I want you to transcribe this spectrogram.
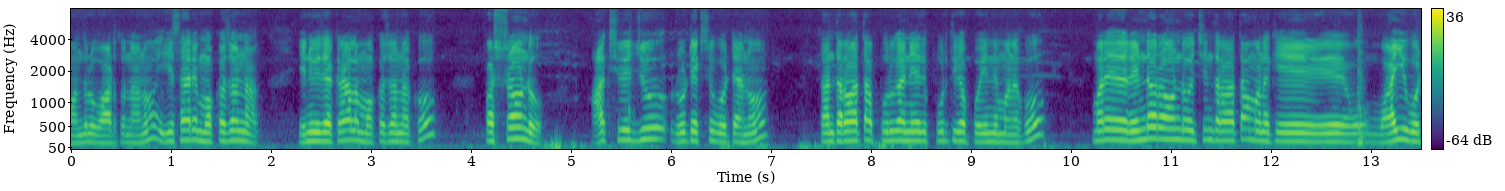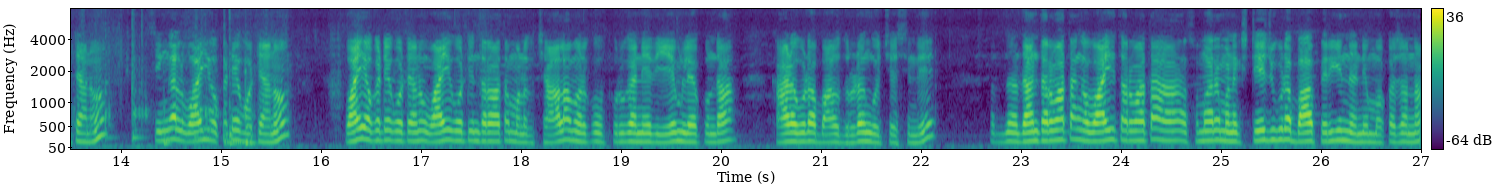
మందులు వాడుతున్నాను. ఈసారి మొక్కజొన్న ఎనిమిది ఎకరాల మొక్కజొన్నకు ఫస్ట్ రౌండ్ ఆక్సివెజ్ రూటెక్స్ కొట్టాను. దాని తర్వాత పురుగు అనేది పూర్తిగా పోయింది మనకు. మరి రెండో రౌండ్ వచ్చిన తర్వాత మనకి వాయు కొట్టాను. సింగల్ వాయు ఒకటే కొట్టాను. వాయు ఒకటే కొట్టాను. వాయు కొట్టిన తర్వాత మనకు చాలా మనకు పురుగు అనేది ఏం లేకుండా కాడ కూడా బాగా దృఢంగా వచ్చేసింది. దాని తర్వాత ఇంకా వాయు తర్వాత సుమారు మనకి స్టేజ్ కూడా బాగా పెరిగిందండి మొక్కజొన్న.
